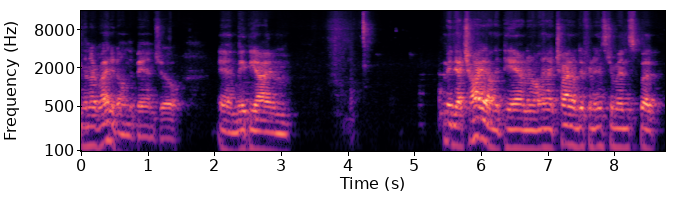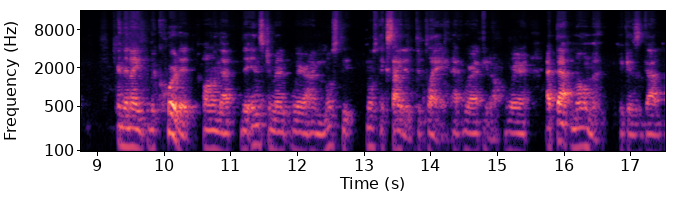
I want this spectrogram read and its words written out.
and then I write it on the banjo and maybe I'm maybe I try it on the piano and I try it on different instruments but and then I record it on that the instrument where I'm mostly most excited to play at where you know where at that moment because God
